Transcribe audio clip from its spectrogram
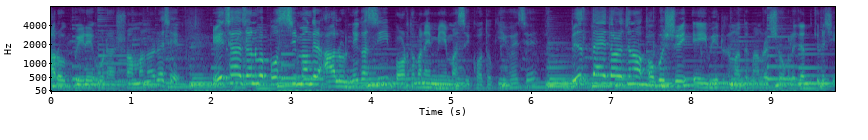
আরও বেড়ে ওঠার সম্ভাবনা রয়েছে? এছাড়া জানব পশ্চিমবঙ্গের আলুর নিকাশি, বর্তমানে মে মাসে কত কি হয়েছে? বিস্তারিত আলোচনা অবশ্যই এই ভিডিওর মাধ্যমে আমরা সকলে জানতে চলেছি।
